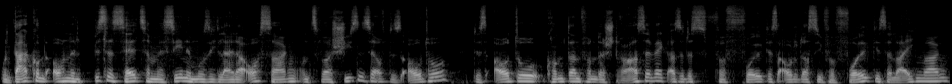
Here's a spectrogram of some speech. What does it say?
Und da kommt auch eine bisschen seltsame Szene, muss ich leider auch sagen. Und zwar schießen sie auf das Auto. Das Auto kommt dann von der Straße weg, also das verfolgt, das Auto, das sie verfolgt, dieser Leichenwagen,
